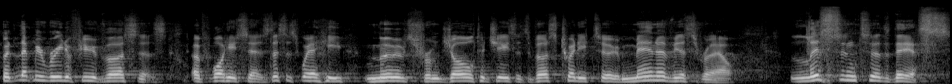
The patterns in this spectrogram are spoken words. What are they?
But let me read a few verses of what he says. This is where he moves from Joel to Jesus. Verse 22 Men of Israel, listen to this.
